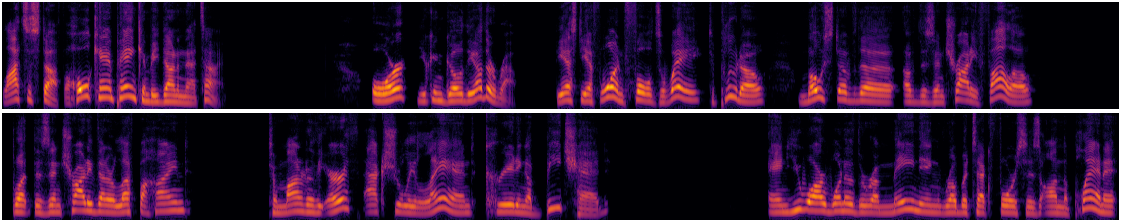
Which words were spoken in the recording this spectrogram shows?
Lots of stuff. A whole campaign can be done in that time. Or you can go the other route. The SDF-1 folds away to Pluto. Most of the of the Zentradi follow, but the Zentradi that are left behind to monitor the Earth actually land, creating a beachhead and you are one of the remaining Robotech forces on the planet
